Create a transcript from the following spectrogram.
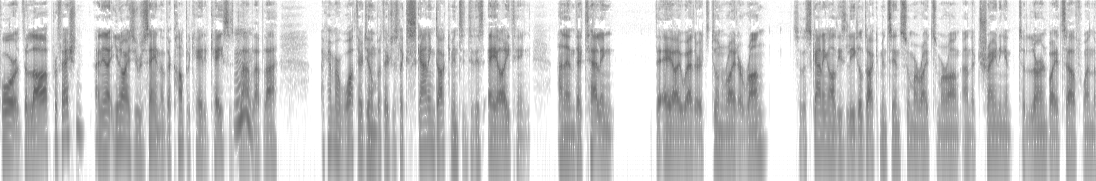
for the law profession, and uh, you know, as you were saying, they're complicated cases, blah Mm. blah blah. I can't remember what they're doing, but they're just like scanning documents into this AI thing, and then they're telling the AI whether it's done right or wrong. So they're scanning all these legal documents in, some are right, some are wrong, and they're training it to learn by itself when the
